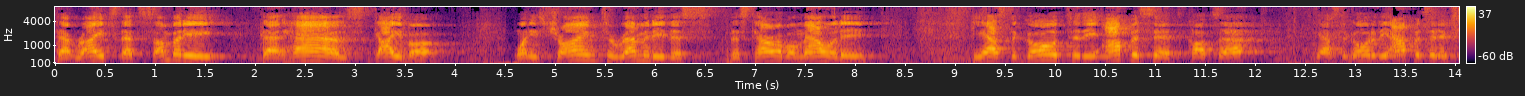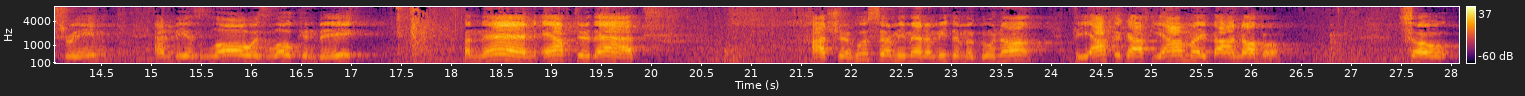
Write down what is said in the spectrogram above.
that writes that somebody that has gaiva, when he's trying to remedy this, this terrible malady, he has to go to the opposite kotze, he has to go to the opposite extreme and be as low as low can be. And then after that, mida maguna. So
